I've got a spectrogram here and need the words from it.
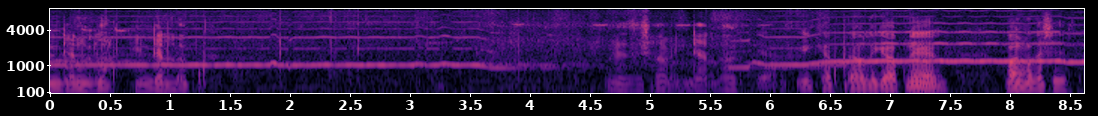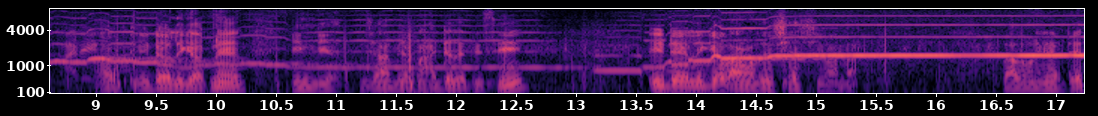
ইন্ডিয়ানগুলো ইন্ডিয়ার লোক। এই ক্ষেতটা হলে গিয়ে আপনার বাংলাদেশের। আর এইটা হলে গিয়ে আপনার ইন্ডিয়া। যে আমি এখন হাইটা যাইতেছি এইটা হলে গিয়ে বাংলাদেশের শেষ সীমানা। লালমনিরহাটের।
